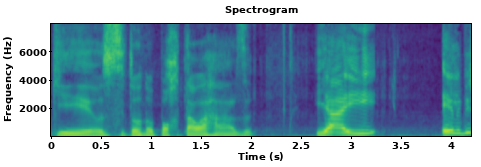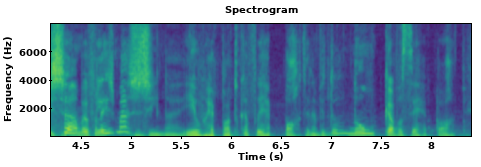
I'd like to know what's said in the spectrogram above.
que hoje se tornou Portal Arrasa. E aí ele me chama, eu falei, imagina, eu, repórter, nunca fui repórter na vida, eu nunca vou ser repórter.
